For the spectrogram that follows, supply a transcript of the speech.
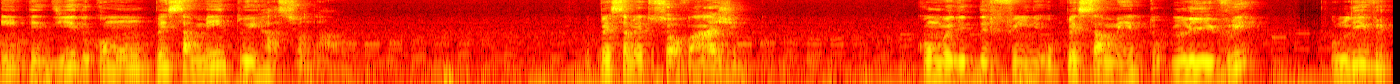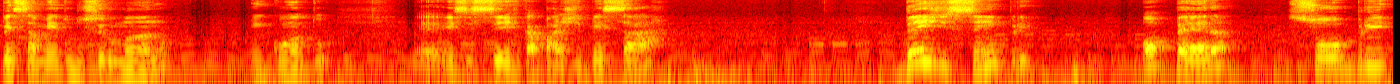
entendido como um pensamento irracional pensamento selvagem, como ele define o pensamento livre, o livre pensamento do ser humano, enquanto é, esse ser capaz de pensar, desde sempre opera sobre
